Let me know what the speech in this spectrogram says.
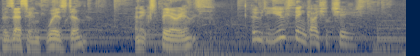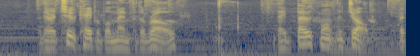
Possessing wisdom and experience. Who do you think I should choose? There are two capable men for the role. They both want the job, but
